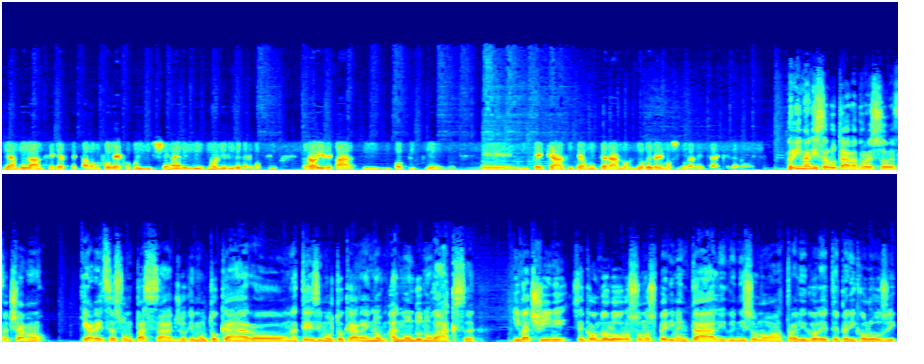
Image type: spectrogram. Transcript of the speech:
le ambulanze che aspettavano fuori. Ecco, quegli scenari lì non li rivedremo più, però i reparti un po' più pieni e i casi che aumenteranno lo vedremo sicuramente anche da noi. Prima di salutarla, professore, facciamo chiarezza su un passaggio che è molto caro, una tesi molto cara in, al mondo Novax i vaccini, secondo loro, sono sperimentali, quindi sono, tra virgolette, pericolosi.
